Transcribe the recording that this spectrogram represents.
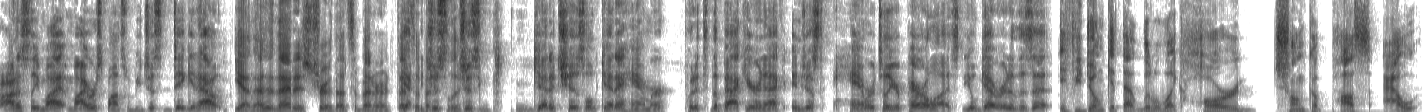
Honestly, my my response would be just dig it out. Yeah, that that is true. That's a better. That's Yeah, a better just solution. just get a chisel, get a hammer, put it to the back of your neck, and just hammer till you're paralyzed. You'll get rid of the zit. If you don't get that little like hard chunk of pus out,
